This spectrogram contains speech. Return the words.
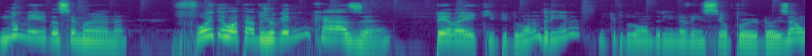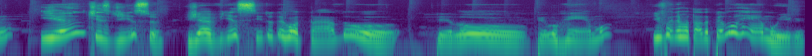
No meio da semana foi derrotado jogando em casa pela equipe do Londrina. A equipe do Londrina venceu por 2 a 1 e antes disso já havia sido derrotado pelo pelo Remo e foi derrotada pelo Remo, Igor.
